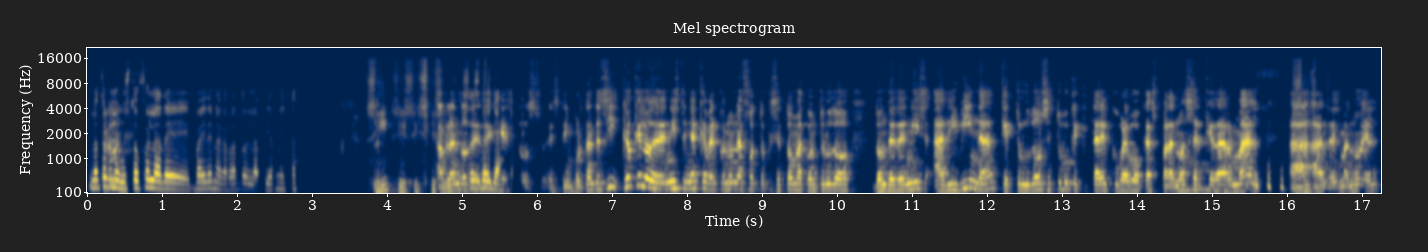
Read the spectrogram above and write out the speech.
la otra que me gustó fue la de Biden agarrando la piernita. Sí, sí, sí, sí. Hablando de, gestos este, importantes, sí, creo que lo de Denise tenía que ver con una foto que se toma con Trudeau, donde Denise adivina que Trudeau se tuvo que quitar el cubrebocas para no hacer quedar mal a, Andrés Manuel,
